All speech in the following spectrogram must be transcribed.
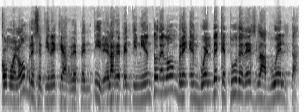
como el hombre se tiene que arrepentir. El arrepentimiento del hombre envuelve que tú le des la vuelta.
